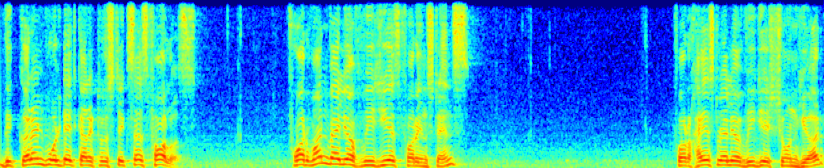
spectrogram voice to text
the current voltage characteristics as follows. For one value of VGS for instance, for highest value of VGS shown here,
